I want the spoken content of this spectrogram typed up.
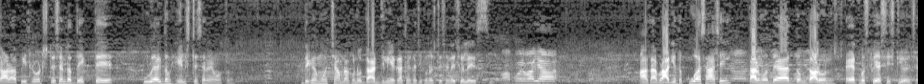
তারাপীঠ রোড স্টেশনটা দেখতে পুরো একদম হিল স্টেশনের মতো। দেখে মনে হচ্ছে আমরা কোনো দার্জিলিংয়ের কাছাকাছি কোনো স্টেশনে চলে এসেছি। আর তারপর আজকে তো কুয়াশা আছেই তার মধ্যে একদম দারুণ অ্যাটমসফিয়ার সৃষ্টি হয়েছে।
